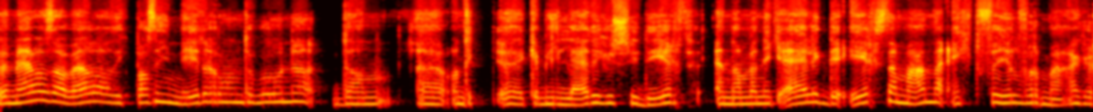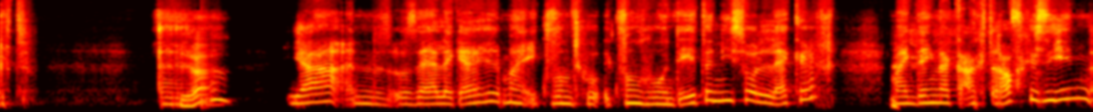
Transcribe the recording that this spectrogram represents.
Bij mij was dat wel, als ik pas in Nederland woonde, dan, uh, want ik, uh, ik heb in Leiden gestudeerd, en dan ben ik eigenlijk de eerste maanden echt veel vermagerd. Uh, ja? Ja, en dat is eigenlijk erg, maar ik vond, ik vond gewoon het eten niet zo lekker. Maar ik denk dat ik achteraf gezien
